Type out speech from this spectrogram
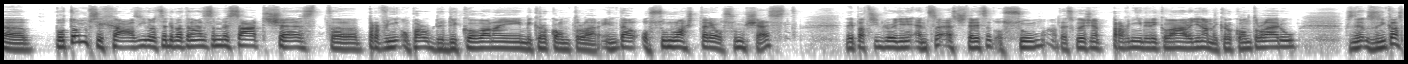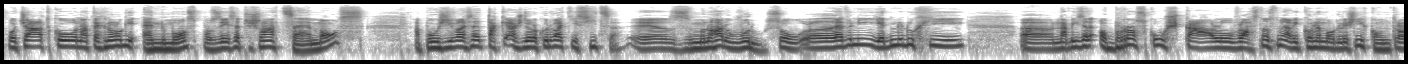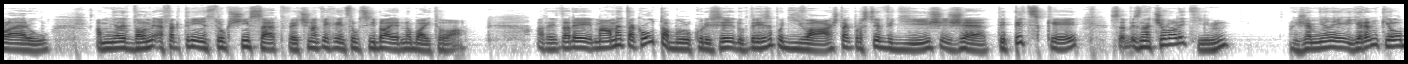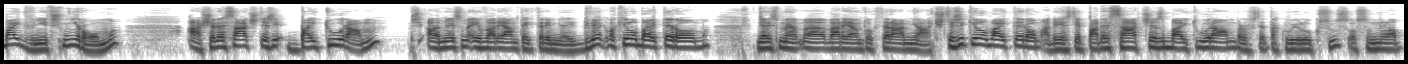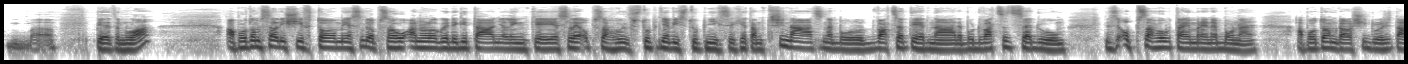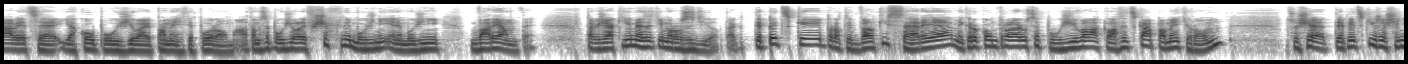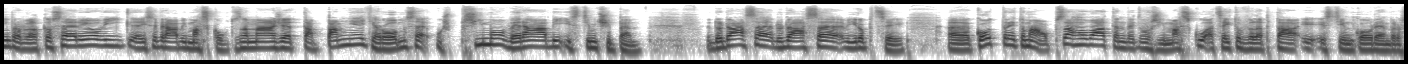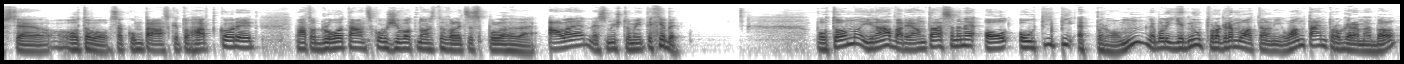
Eh, potom přichází v roce 1976 první opravdu dedikovaný mikrokontroler Intel 80486, který patří do rodiny MCS 48 a to je skutečně první dedikovaná rodina mikrokontrolérů. Vznikla zpočátku na technologii NMOS, později se přešlo na CMOS a používaly se taky až do roku 2000 z mnoha důvodů. Jsou levný, jednoduchý, eh, nabízeli obrovskou škálu vlastnostmi a výkonem odlišných kontrolérů a měli velmi efektivní instrukční set. Většina těch instrukcí byla jednobajtová. A teď tady máme takovou tabulku, když si, do které se podíváš, tak prostě vidíš, že typicky se vyznačovali tím, že měli 1 KB vnitřní ROM a 64 bajtů RAM, ale měli jsme i varianty, které měly 2 KB ROM, měli jsme eh, variantu, která měla 4 KB ROM a 256 bajtů RAM, prostě takový luxus 8050 a potom se liší v tom, jestli obsahují analogy digitální linky, jestli obsahují vstupně výstupních, je tam 13 nebo 21 nebo 27, jestli obsahují timery nebo ne. A potom další důležitá věc je, jakou používají paměť typu ROM. A tam se používaly všechny možné i nemožné varianty. Takže jaký je mezi tím rozdíl? Tak typicky pro ty velké série mikrokontrolerů se používala klasická paměť ROM, což je typický řešení pro velkosériový, který se vyrábí maskou. To znamená, že ta paměť ROM se už přímo vyrábí i s tím čipem. Dodá se, dodá se výrobci eh, kód, který to má obsahovat, ten vytvoří masku a celý to vyleptá i, i s tím kódem, prostě hotovo. Sakum prásk, je to hardcore, má to dlouhotánskou životnost, to velice spolehlivé, ale nesmíš to mít ty chyby. Potom jiná varianta se jmenuje OTP EPROM, neboli jednou programovatelný, one time programmable,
